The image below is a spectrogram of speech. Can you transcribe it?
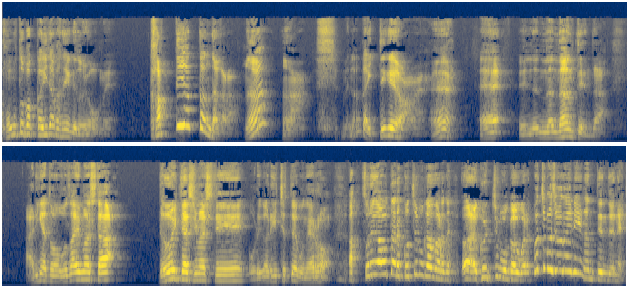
おめえな、あんまり小言ばっか言いたかねえけどよ、おめえ。買ってやったんだから。な？うん。なんか言ってけよ、お前。え？え、な、な、んて言うんだ？ありがとうございました。どういたしまして。俺が礼言っちゃったよ、この野郎。あ、それが終わったらこっちも買うからね。あ、こっちも買うから、こっちもちょうだいね。なんてんでね。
